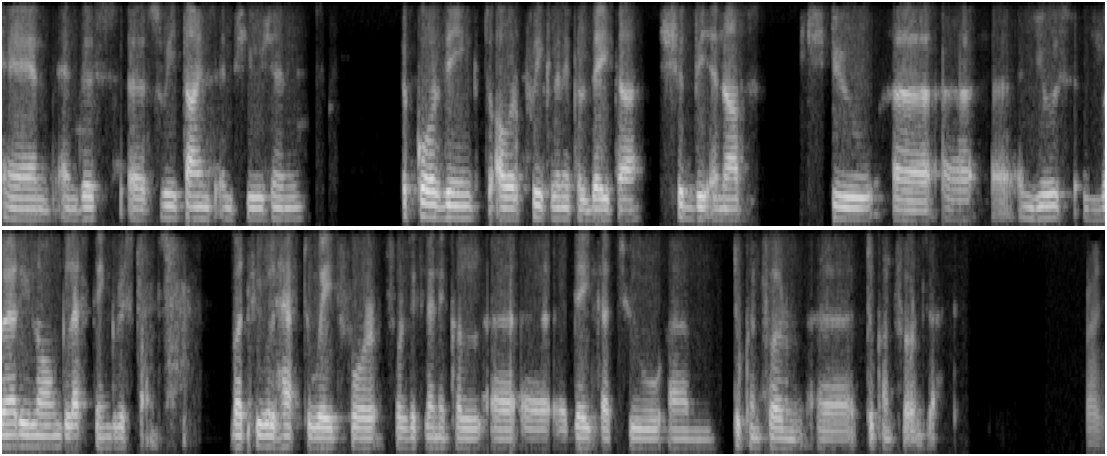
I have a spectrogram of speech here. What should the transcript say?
And, this uh, three times infusion, according to our preclinical data, should be enough to uh, uh, induce very long lasting response but we will have to wait for for the clinical uh, uh, data to um, to confirm uh, to confirm that. Right.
